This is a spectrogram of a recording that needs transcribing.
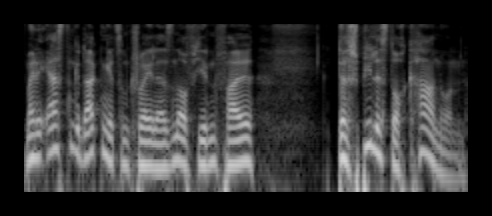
Meine ersten Gedanken jetzt zum Trailer sind auf jeden Fall, das Spiel ist doch Kanon.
